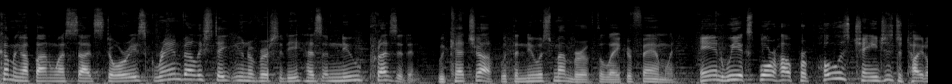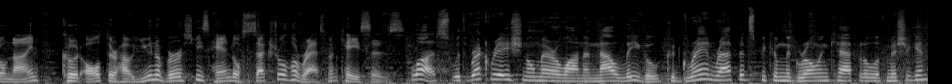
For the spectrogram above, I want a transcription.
Coming up on West Side Stories, Grand Valley State University has a new president. We catch up with the newest member of the Laker family. And we explore how proposed changes to Title IX could alter how universities handle sexual harassment cases. Plus, with recreational marijuana now legal, could Grand Rapids become the growing capital of Michigan?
